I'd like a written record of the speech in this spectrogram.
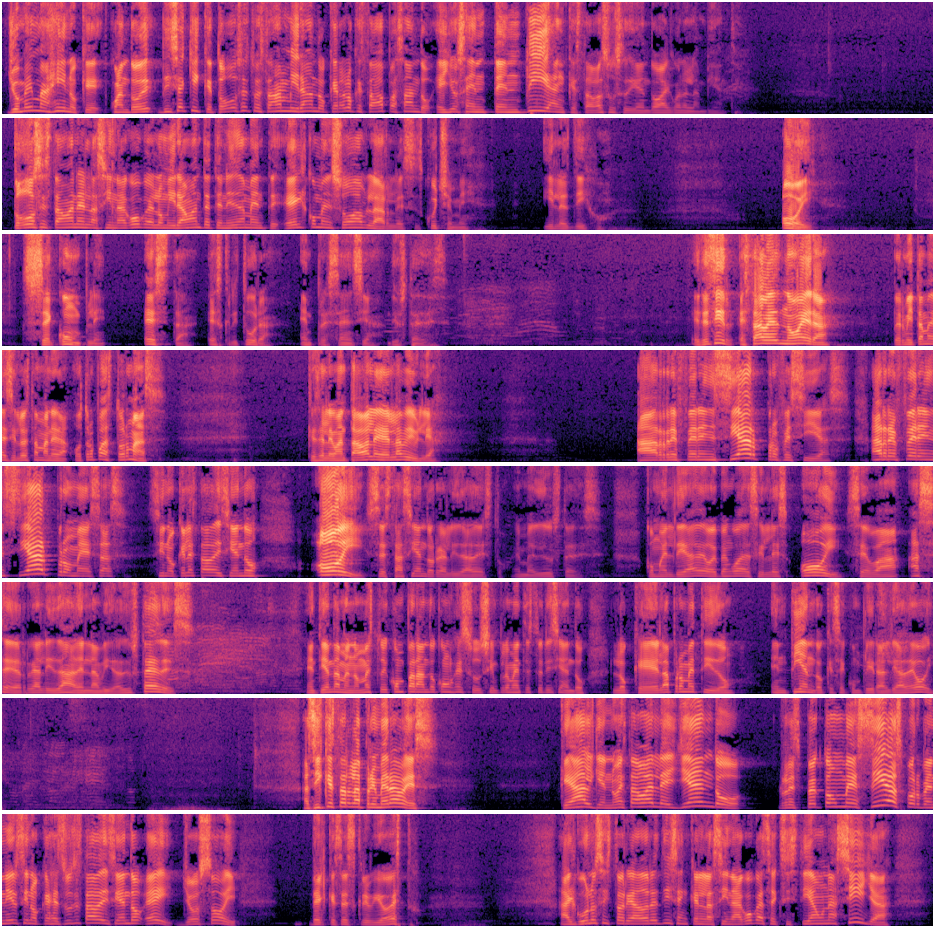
Yo me imagino que cuando dice aquí que todos estos estaban mirando qué era lo que estaba pasando, ellos entendían que estaba sucediendo algo en el ambiente. Todos estaban en la sinagoga y lo miraban detenidamente. Él comenzó a hablarles, escúcheme, y les dijo, hoy se cumple esta escritura en presencia de ustedes. Es decir, esta vez no era, permítame decirlo de esta manera, otro pastor más que se levantaba a leer la Biblia, a referenciar profecías, a referenciar promesas sino que él estaba diciendo, hoy se está haciendo realidad esto en medio de ustedes. Como el día de hoy vengo a decirles, hoy se va a hacer realidad en la vida de ustedes. Entiéndame, no me estoy comparando con Jesús, simplemente estoy diciendo lo que Él ha prometido, entiendo que se cumplirá el día de hoy. Así que esta era la primera vez que alguien no estaba leyendo respecto a un Mesías por venir, sino que Jesús estaba diciendo, hey, yo soy del que se escribió esto. Algunos historiadores dicen que en las sinagogas existía una silla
